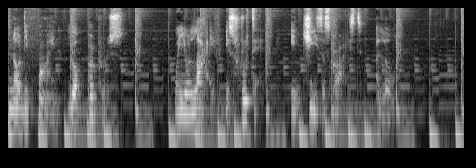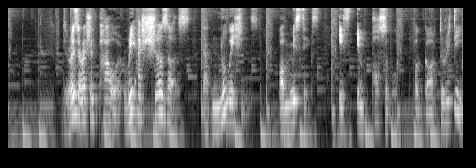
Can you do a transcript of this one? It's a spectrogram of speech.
nor define your purpose when your life is rooted in Jesus Christ alone. The resurrection power reassures us that no situations or mistakes is impossible for God to redeem.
